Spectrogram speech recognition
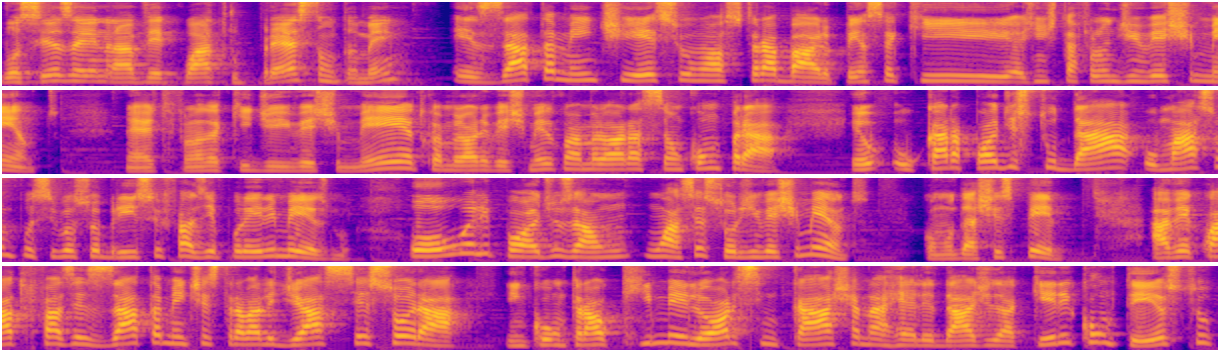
vocês aí na V4 prestam também? Exatamente esse é o nosso trabalho. Pensa que a gente está falando de investimento. Né? Tô falando aqui de investimento, com a melhor investimento, com a melhor ação comprar. Eu, o cara pode estudar o máximo possível sobre isso e fazer por ele mesmo. Ou ele pode usar um, um assessor de investimento, como o da XP. A V4 faz exatamente esse trabalho de assessorar, encontrar o que melhor se encaixa na realidade daquele contexto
